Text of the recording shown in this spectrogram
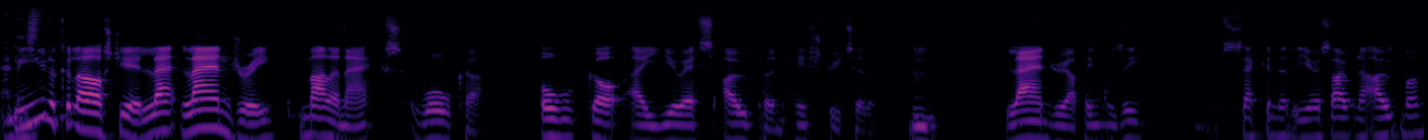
I And mean, you look at last year, La- Landry, Mullinax, Walker, all got a US Open history to them. Mm. Landry, I think, was he second at the US Open at Oakmont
